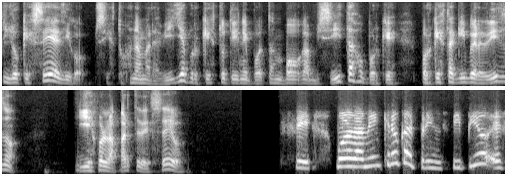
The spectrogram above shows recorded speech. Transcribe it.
lo que sea, digo, si esto es una maravilla, ¿por qué esto tiene tan pocas visitas o por qué, por qué está aquí perdido? Y es por la parte de SEO. Sí, bueno, también creo que al principio es,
